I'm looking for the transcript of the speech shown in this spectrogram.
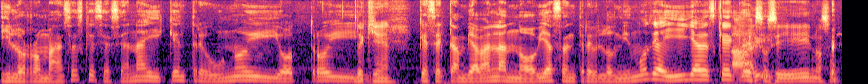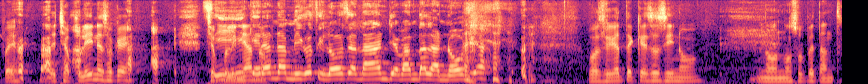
Y los romances que se hacían ahí, que entre uno y otro y... ¿De quién? Que se cambiaban las novias entre los mismos de ahí, ya ves que... Ah, eso sí, no supe. ¿De chapulines o qué? sí, que eran amigos y luego se andaban llevando a la novia. pues fíjate que eso sí no, no, no supe tanto.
